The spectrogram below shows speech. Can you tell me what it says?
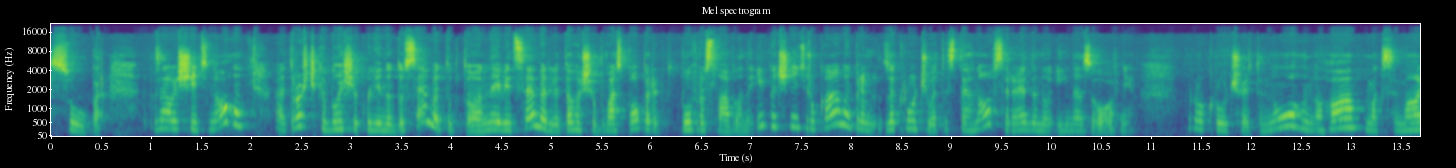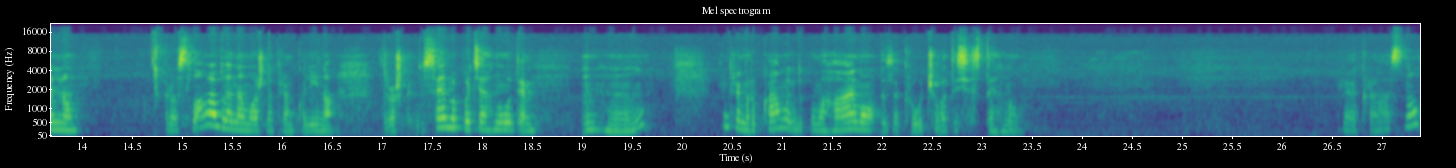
Супер. Заощіть ногу е, трошечки ближче коліно до себе, тобто не від себе, для того, щоб у вас поперек був розслаблений. І почніть руками прям закручувати стегно всередину і назовні. Прокручуєте ногу, нога максимально розслаблена, можна прям коліно трошки до себе потягнути. Угу. І прям руками допомагаємо закручуватися стегну. Прекрасно.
